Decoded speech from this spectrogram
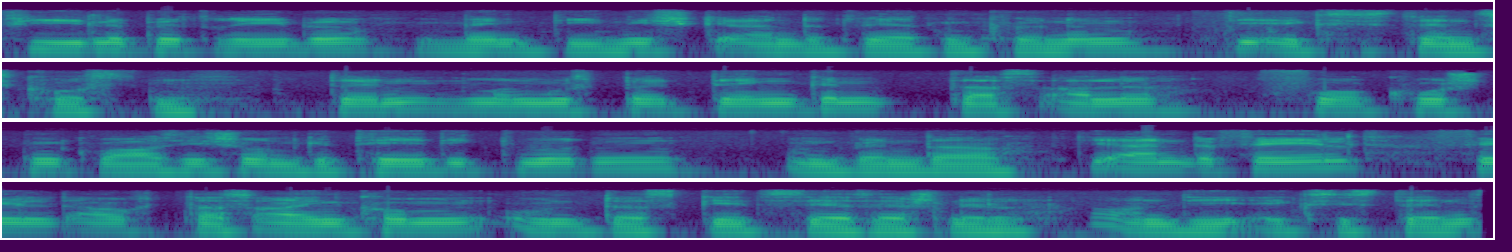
viele Betriebe, wenn die nicht geerntet werden können, die Existenz kosten. Denn man muss bedenken, dass alle Vorkosten quasi schon getätigt wurden. Und wenn da die Ernte fehlt, fehlt auch das Einkommen und das geht sehr, sehr schnell an die Existenz.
